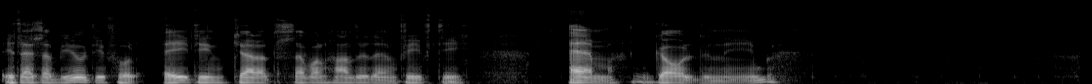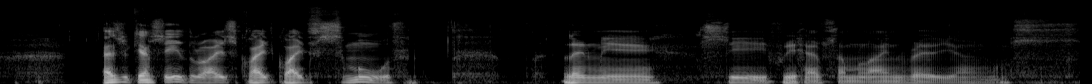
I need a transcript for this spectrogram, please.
It has a beautiful 18 karat 750 M gold nib. As you can see, it rides quite, quite smooth. Let me see if we have some line variance.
